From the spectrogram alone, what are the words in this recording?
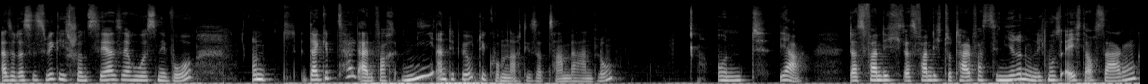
also das ist wirklich schon sehr, sehr hohes Niveau. Und da gibt es halt einfach nie Antibiotikum nach dieser Zahnbehandlung. Und ja, das fand ich, das fand ich total faszinierend und ich muss echt auch sagen,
